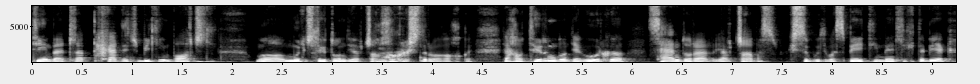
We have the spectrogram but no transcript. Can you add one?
Тийм байдлаар дахиад энэ биеийн боолчлол мүлжлэг дунд явж байгаа хохирогч нар байгаа байхгүй. Яг хав тэрэн дунд яг өөрөө сайн дураар явж байгаа бас хэсэг бүлэг бас байт юм байна л. Гэтэ би яг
